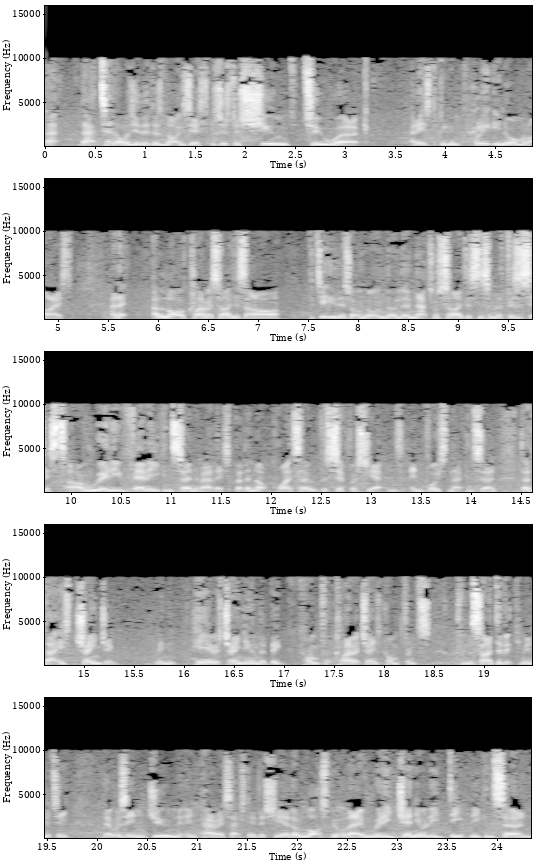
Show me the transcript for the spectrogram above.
That that technology that does not exist is just assumed to work, and it's been completely normalised. And it, a lot of climate scientists are particularly the, sort of, the, natural scientists and some of the physicists are really very concerned about this, but they're not quite so vociferous yet in, in voicing that concern, though that is changing. I mean, here it's changing in the big conf- climate change conference from the scientific community that was in June in Paris, actually, this year. There are lots of people there really genuinely, deeply concerned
